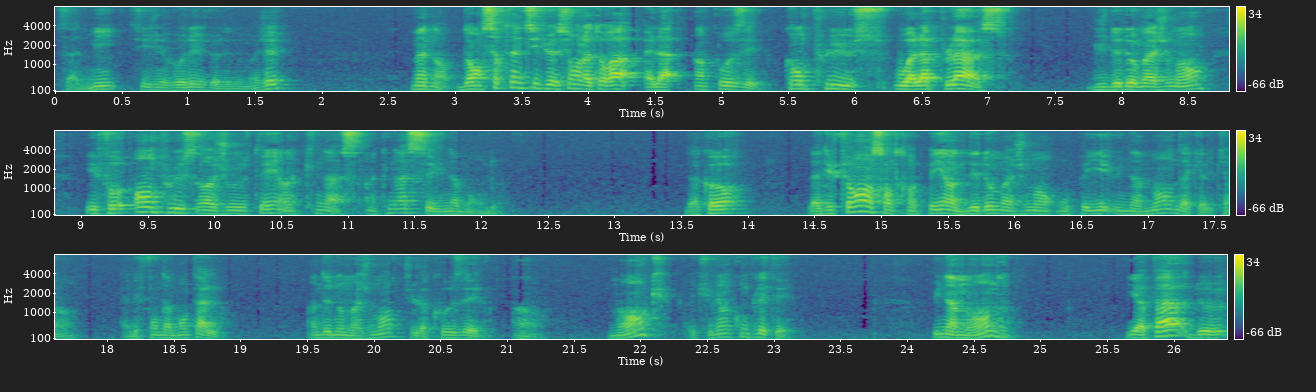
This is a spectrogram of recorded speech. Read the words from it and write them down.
C'est admis, si j'ai volé, je dois le dédommager. Maintenant, dans certaines situations, la Torah, elle a imposé qu'en plus, ou à la place du dédommagement, il faut en plus rajouter un knas. Un knas, c'est une amende. D'accord? La différence entre payer un dédommagement ou payer une amende à quelqu'un, elle est fondamentale. Un dédommagement, tu l'as causé un manque, et tu viens compléter. Une amende, il n'y a pas de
